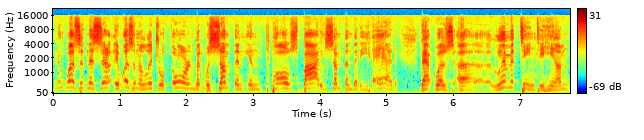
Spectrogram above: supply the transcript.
And it wasn't necessarily, it wasn't a literal thorn, but it was something in Paul's body, something that he had that was uh, limiting to him.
